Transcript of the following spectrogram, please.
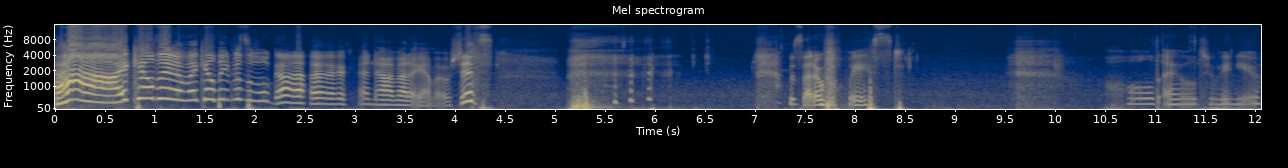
Ah! I killed him! I killed the invisible guy! And now I'm out of ammo. Shit! Was that a waste? Hold, I will join you.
